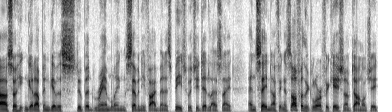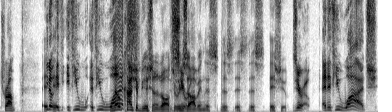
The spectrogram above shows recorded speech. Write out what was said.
uh, so he can get up and give a stupid, rambling 75 minute speech, which he did last night, and say nothing. It's all for the glorification of Donald J. Trump. You know, It- if, if you if you watch no contribution at all to Zero. resolving this this this this issue. zero, and if you watch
